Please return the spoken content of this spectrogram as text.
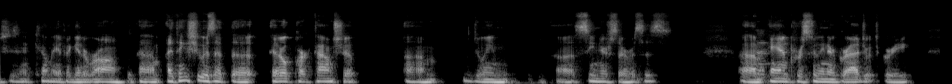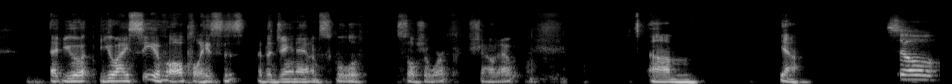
she's going to kill me if I get it wrong. Um, I think she was at the at Oak Park Township um, doing uh, senior services um, okay. and pursuing her graduate degree at U- UIC of all places at the Jane Addams School of Social Work. Shout out. Um, yeah. So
